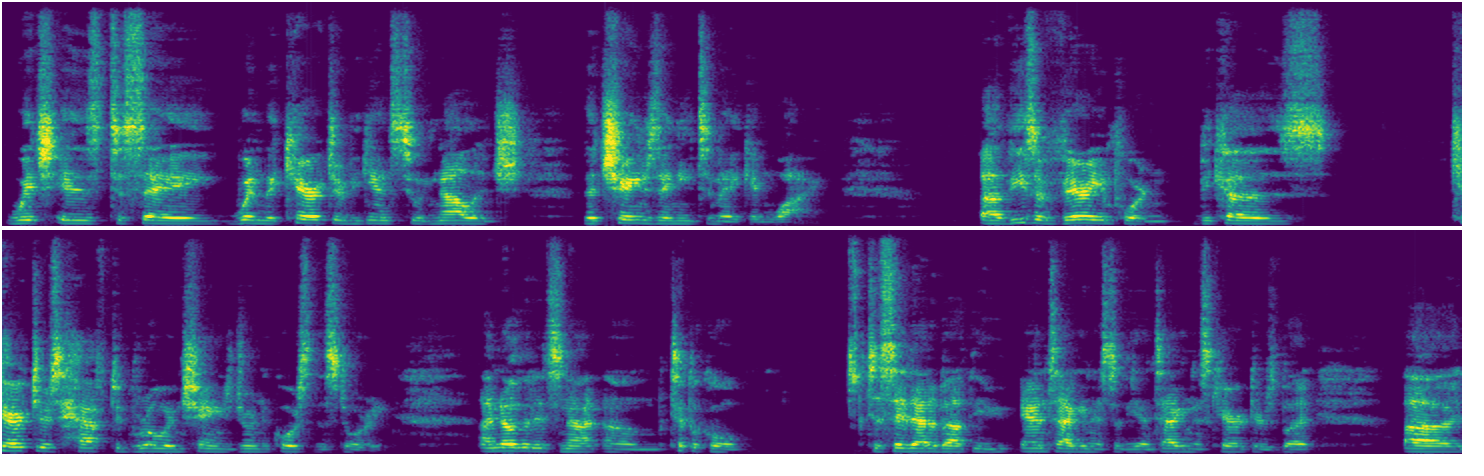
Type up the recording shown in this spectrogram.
which is to say when the character begins to acknowledge the change they need to make and why. Uh, these are very important because characters have to grow and change during the course of the story. I know that it's not um, typical to say that about the antagonist or the antagonist characters, but uh,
